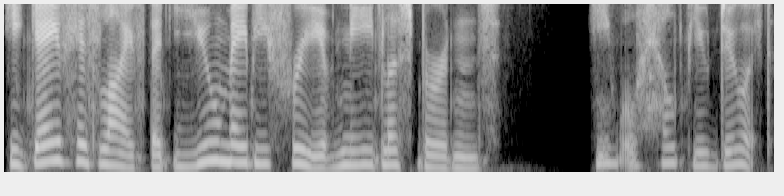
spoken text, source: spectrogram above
He gave his life that you may be free of needless burdens. He will help you do it.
